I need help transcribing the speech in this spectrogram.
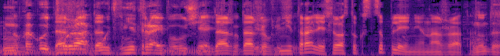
Ну какой даже- дурак да- будет в нейтраль получать? даже, даже в нейтрале, если у вас только сцепление нажато. Ну да.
